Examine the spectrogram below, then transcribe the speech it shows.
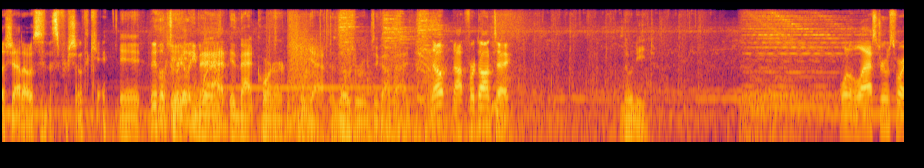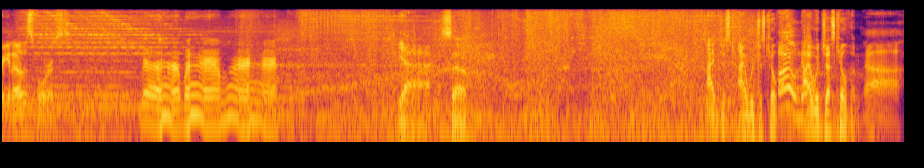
the shadows in this version of the game. It They looked it really bad. in that corner. Yeah, in those rooms it got bad. Nope, not for Dante. No need. One of the last rooms before I get out of this forest. Yeah, so I just I would just kill them. Oh, no. I would just kill them. Ah,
